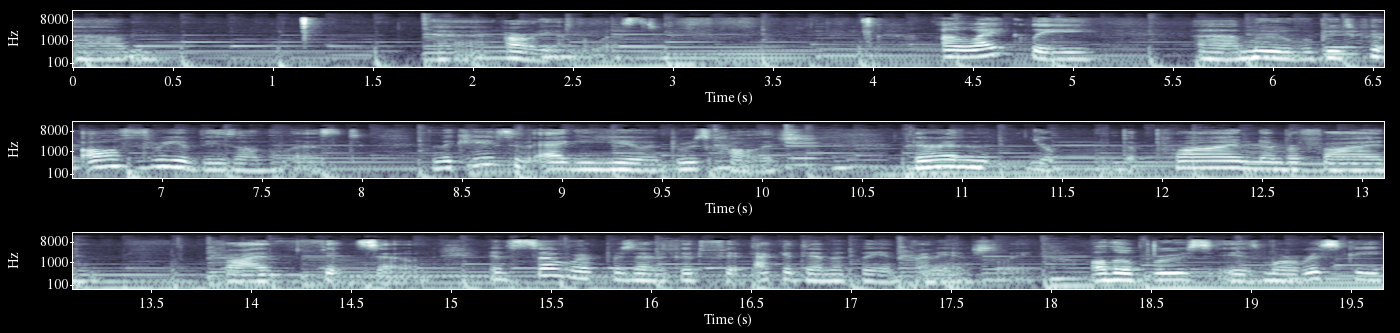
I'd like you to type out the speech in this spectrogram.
um, uh, already on the list. A likely uh, move would be to put all three of these on the list. In the case of Aggie U and Bruce College, they're in your the prime number five 5 fit zone and so represent a good fit academically and financially, although Bruce is more risky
